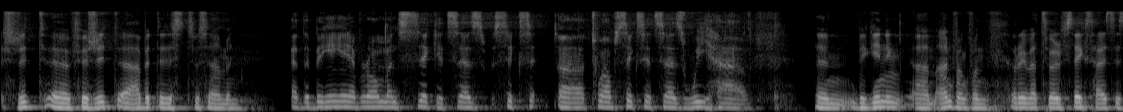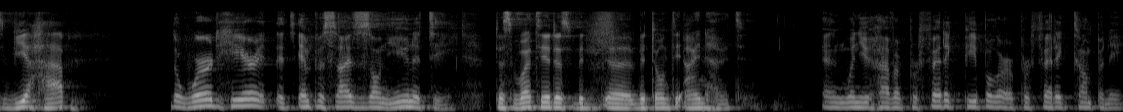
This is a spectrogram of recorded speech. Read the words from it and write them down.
Schritt äh, für Schritt äh, arbeitet es zusammen. At the beginning of Romans 6, it says, 6, uh, 12, 6, it says, we have. Im Beginning, am Anfang von Römer 12,6 heißt es, wir haben. The word here, it, it emphasizes on unity. Das Wort hier, das äh, betont die Einheit. And when you have a prophetic people or a prophetic company,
